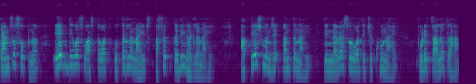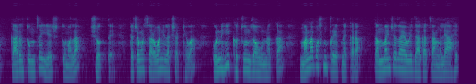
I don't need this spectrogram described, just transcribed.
त्यांचं स्वप्न एक दिवस वास्तवात उतरलं नाहीच असं कधी घडलं नाही. अपयश म्हणजे अंत नाही ती नव्या सुरुवातीची खून आहे. पुढे चालत राहा कारण तुमचं यश तुम्हाला शोधतंय. त्याच्यामुळे सर्वांनी लक्षात ठेवा कोणीही खचून जाऊ नका. मनापासून प्रयत्न करा. कंबाईनच्या ज्यावेळी जागा चांगल्या आहेत.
